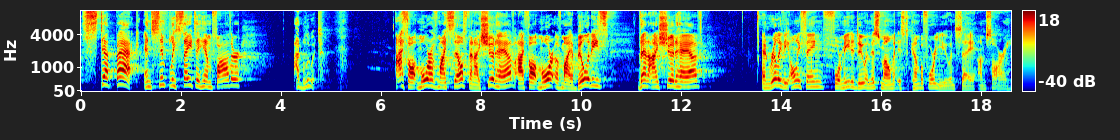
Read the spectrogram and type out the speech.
Step back and simply say to Him, Father, I blew it. I thought more of myself than I should have. I thought more of my abilities than I should have. And really, the only thing for me to do in this moment is to come before you and say, I'm sorry.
